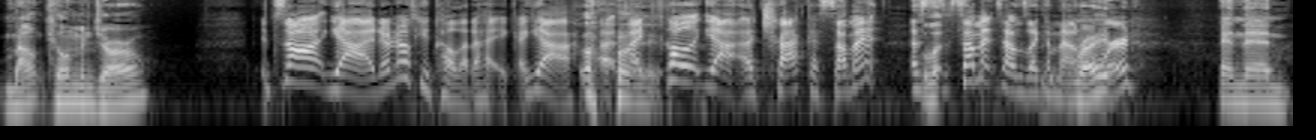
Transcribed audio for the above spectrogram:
mount kilimanjaro It's not, yeah, I don't know if you'd call that a hike. Uh, yeah, I, I'd call it, yeah, a trek, a summit. A summit sounds like a mountain Right? word. and then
